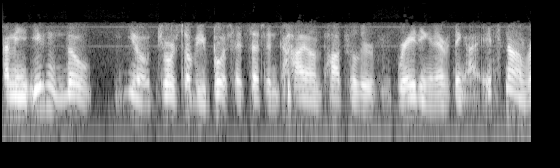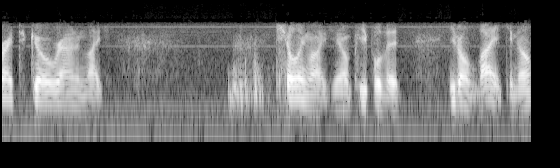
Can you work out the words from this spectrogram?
I mean, even though you know, George W. Bush had such a high unpopular rating and everything, it's not right to go around and, like, killing, like, you know, people that you don't like, you know?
